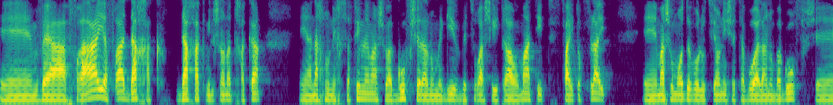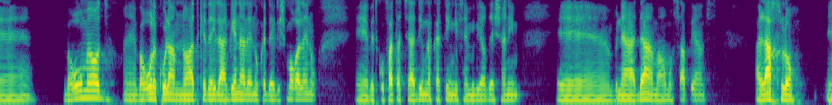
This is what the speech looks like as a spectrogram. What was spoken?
אה, וההפרעה היא הפרעה דחק, דחק מלשון הדחקה. אה, אנחנו נחשפים למשהו, הגוף שלנו מגיב בצורה שהיא טראומטית, fight or flight, משהו מאוד אבולוציוני שטבוע לנו בגוף, ש... ברור מאוד, ברור לכולם, נועד כדי להגן עלינו, כדי לשמור עלינו, אה, בתקופת הצעדים לקטים לפני מיליארדי שנים, אה, בני האדם, ההומו ספיאנס, הלך לו אה,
